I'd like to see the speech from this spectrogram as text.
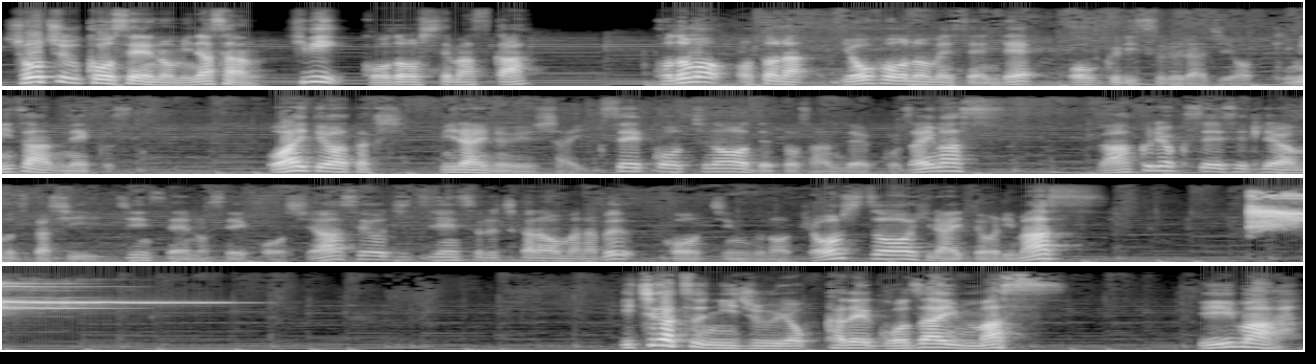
小中高生の皆さん、日々行動してますか？子供、大人、両方の目線でお送りするラジオ、君ザネクスト。お相手は私、未来の勇者育成コーチのデトさんでございます。学力成績では難しい人生の成功、幸せを実現する力を学ぶコーチングの教室を開いております。1月24日でございます。今、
